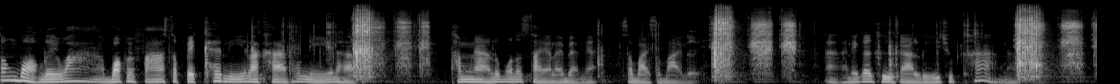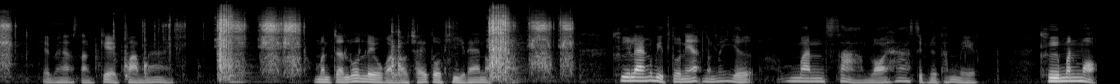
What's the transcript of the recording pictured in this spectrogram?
ต้องบอกเลยว่าบล็อกไฟฟ้าสเปคแค่นี้ราคาเท่านี้นะครับทำงานรถมอเตอร์ไซค์อะไรแบบเนี้ยสบายๆเลยอะอันนี้ก็คือการรื้อชุดข้างนะครับเห็นไหมฮะสังเกตความง่าย มันจะรวดเร็วกว่าเราใช้ตัวทีแน่นอนครับคือแรงบิดตัวเนี้ยมันไม่เยอะมัน 350นิวตันเมตร คือมันเหมาะ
